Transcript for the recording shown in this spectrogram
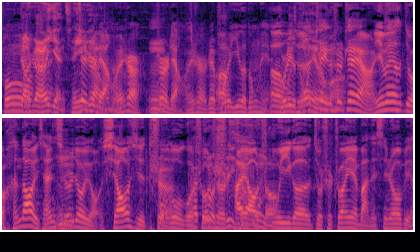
不让让人眼前一亮这。是两回事儿，嗯。这是两回事儿，这不是一个东西。呃，不是一我觉得这个个东西这个是这样，因为就是很早以前其实就有消息透露过，说是他要出一个就是专业版的新手柄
